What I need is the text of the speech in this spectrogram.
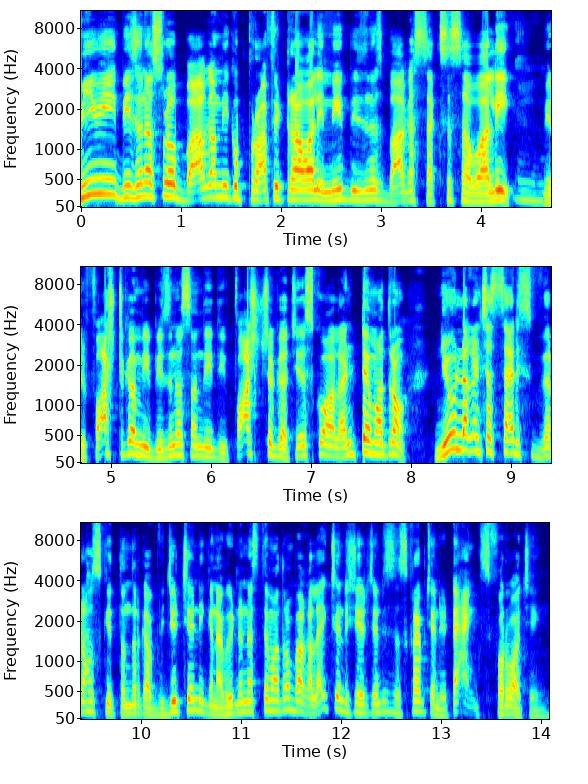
మీ బిజినెస్లో బాగా మీకు ప్రాఫిట్ రావాలి మీ బిజినెస్ బాగా సక్సెస్ అవ్వాలి. మీరు ఫాస్ట్గా మీ బిజినెస్ అనేది ఫాస్ట్గా చేసుకోవాలంటే మాత్రం న్యూ లగన్ శారీస్ వేర్ హౌస్కి తొందరగా విజిట్ చేయండి. ఇంకా నా వీడియో నచ్చితే మాత్రం బాగా లైక్ చేయండి షేర్ చేయండి సబ్స్క్రైబ్ చేయండి. Thanks for watching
